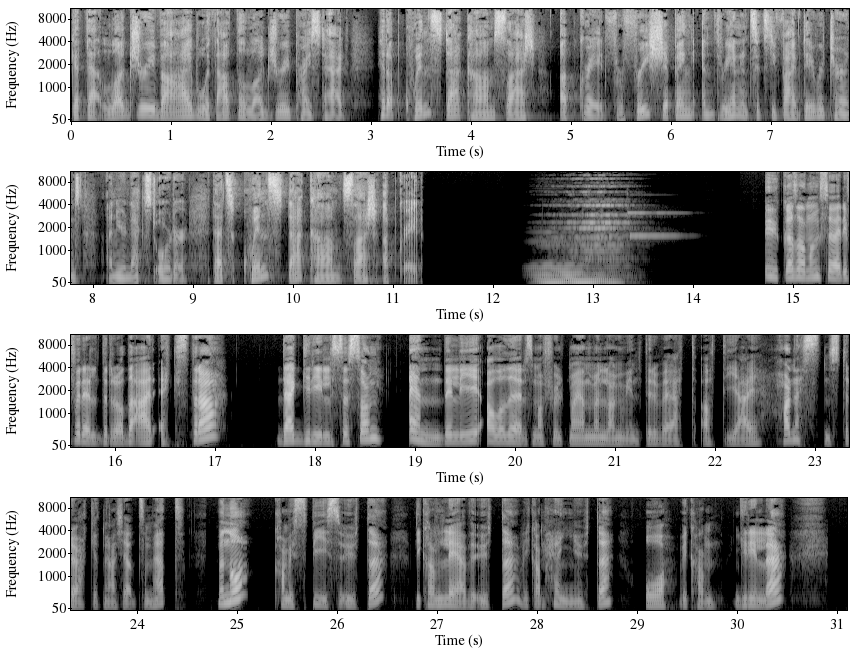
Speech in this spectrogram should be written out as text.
Get that luxury vibe without the luxury price tag. Hit up quince.com slash upgrade for free shipping and 365 day returns on your next order. That's quince.com slash upgrade. Ukas annonsør i Foreldrerådet er Ekstra. Det er grillsesong. Endelig. Alle dere som har fulgt meg gjennom en lang vinter, vet at jeg har nesten strøket med av kjedsomhet. Men nå kan vi spise ute, vi kan leve ute, vi kan henge ute, og vi kan grille.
